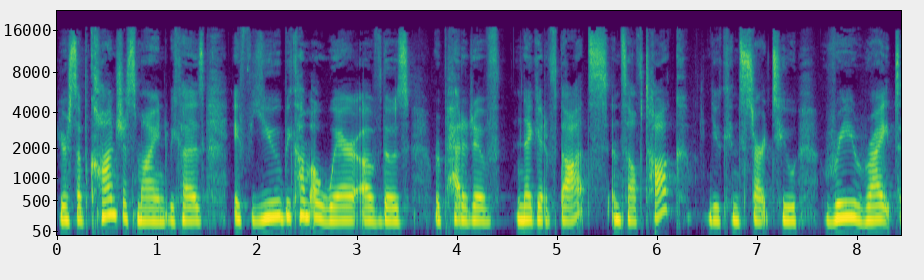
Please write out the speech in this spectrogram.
your subconscious mind because if you become aware of those repetitive negative thoughts and self-talk, you can start to rewrite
